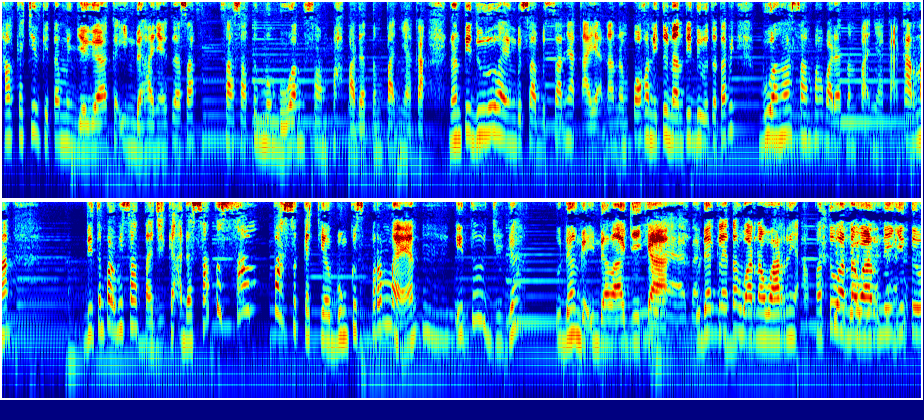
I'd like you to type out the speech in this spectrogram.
hal kecil kita menjaga keindahannya. Itu salah, salah satu membuang sampah pada tempatnya kak. Nanti dulu lah yang besar besarnya kayak nanam pohon itu nanti dulu tetapi buanglah sampah pada tempatnya kak. Karena di tempat wisata jika ada satu sampah sekecil bungkus permen hmm. itu juga udah nggak indah lagi iya, kak. iya, udah kelihatan warna-warni. Apa tuh warna-warni gitu?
